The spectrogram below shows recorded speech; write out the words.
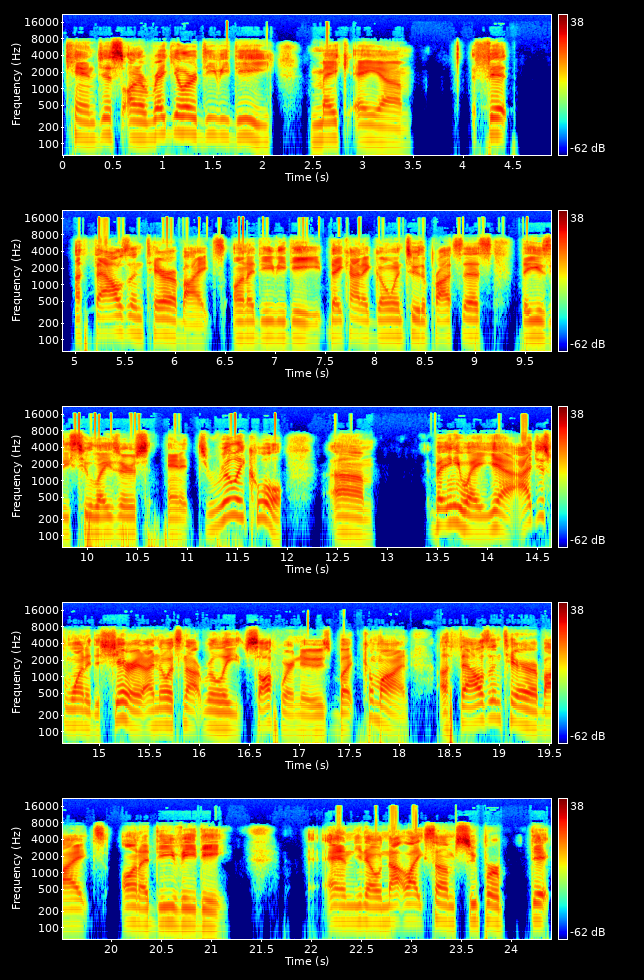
can just on a regular DVD make a um, fit a thousand terabytes on a DVD. They kind of go into the process. They use these two lasers, and it's really cool. Um, but anyway, yeah, I just wanted to share it. I know it's not really software news, but come on, a thousand terabytes on a DVD, and you know, not like some super thick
